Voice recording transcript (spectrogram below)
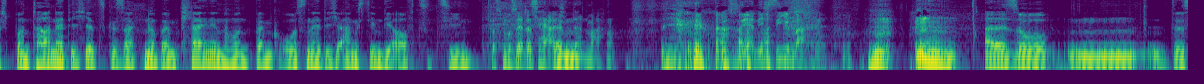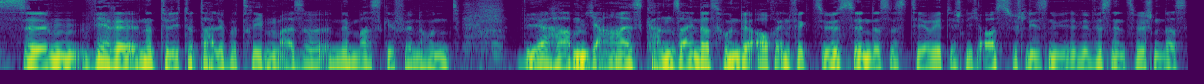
Spontan hätte ich jetzt gesagt, nur beim kleinen Hund, beim großen hätte ich Angst, ihm die aufzuziehen. Das muss ja das Herrchen ähm, dann machen. Das müssen ja nicht Sie machen. Also mm, das ähm, wäre natürlich total übertrieben. Also eine Maske für einen Hund. Wir haben ja, es kann sein, dass Hunde auch infektiös sind. Das ist theoretisch nicht auszuschließen. Wir, wir wissen inzwischen, dass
